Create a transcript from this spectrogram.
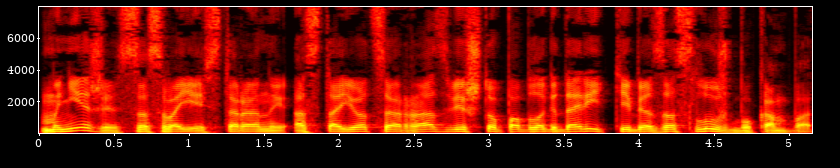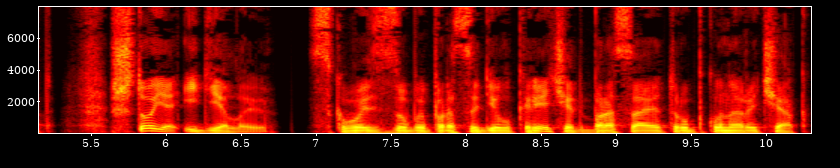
Мне же, со своей стороны, остается разве что поблагодарить тебя за службу, комбат. Что я и делаю. Сквозь зубы процедил кречет, бросая трубку на рычаг.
